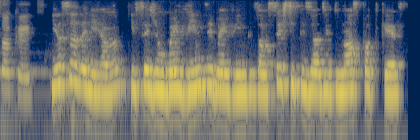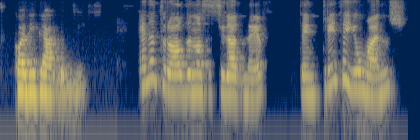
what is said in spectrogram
sou a Kate. E eu sou a Daniela e sejam bem-vindos e bem-vindas ao sexto episódio do nosso podcast Código Avenue. É natural da nossa cidade de Neve, tem 31 anos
